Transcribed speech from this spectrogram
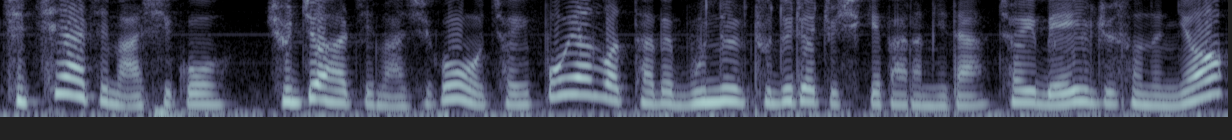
지체하지 마시고 주저하지 마시고 저희 뽀얀 거탑에 문을 두드려 주시기 바랍니다. 저희 메일 주소는요.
